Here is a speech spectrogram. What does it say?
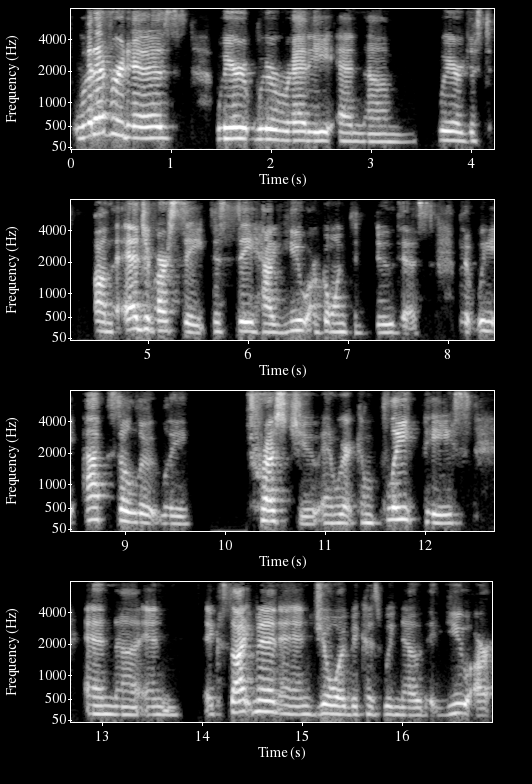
Whatever it is, we're, we're ready and, um, we're just on the edge of our seat to see how you are going to do this. But we absolutely trust you and we're at complete peace and uh, and excitement and joy because we know that you are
